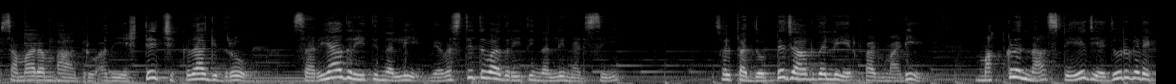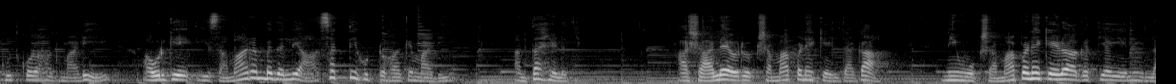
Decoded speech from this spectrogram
ಸಮಾರಂಭ ಆದರೂ, ಅದು ಎಷ್ಟೇ ಚಿಕ್ಕದಾಗಿದ್ದರೂ ಸರಿಯಾದ ರೀತಿಯಲ್ಲಿ ವ್ಯವಸ್ಥಿತವಾದ ರೀತಿಯಲ್ಲಿ ನಡೆಸಿ, ಸ್ವಲ್ಪ ದೊಡ್ಡ ಜಾಗದಲ್ಲಿ ಏರ್ಪಾಡು ಮಾಡಿ, ಮಕ್ಕಳನ್ನ ಸ್ಟೇಜ್ ಎದುರುಗಡೆ ಕೂತ್ಕೊಳ್ಳೋ ಹಾಗೆ ಮಾಡಿ, ಅವ್ರಿಗೆ ಈ ಸಮಾರಂಭದಲ್ಲಿ ಆಸಕ್ತಿ ಹುಟ್ಟೋ ಹಾಗೆ ಮಾಡಿ, ಅಂತ ಹೇಳಿದ್ರು. ಆ ಶಾಲೆಯವರು ಕ್ಷಮಾಪಣೆ ಕೇಳಿದಾಗ, ನೀವು ಕ್ಷಮಾಪಣೆ ಕೇಳೋ ಅಗತ್ಯ ಏನೂ ಇಲ್ಲ.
